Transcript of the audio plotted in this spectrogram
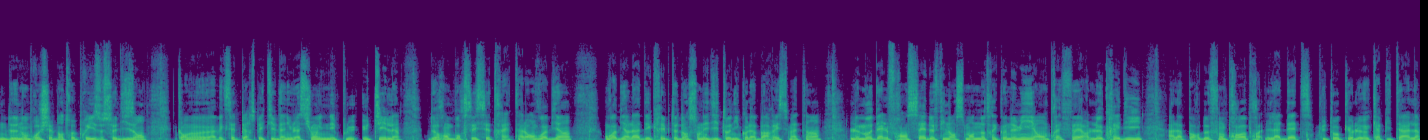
de nombreux chefs d'entreprise se disant qu'avec cette perspective d'annulation, il n'est plus utile de rembourser ces traites. Alors on voit bien, on voit bien là, décrypte dans son édito Nicolas Barré ce matin, le modèle français de financement de notre économie. On préfère le crédit à l'apport de fonds propres, la dette plutôt que le capital,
